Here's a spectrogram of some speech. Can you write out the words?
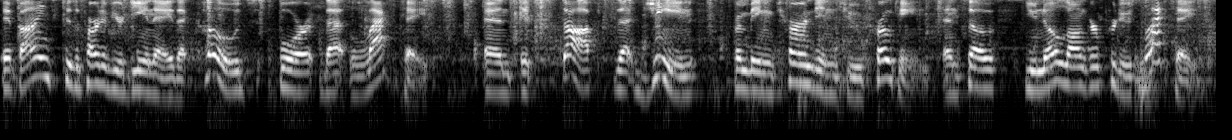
It binds to the part of your DNA that codes for that lactase, and it stops that gene from being turned into proteins. And so you no longer produce lactase.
